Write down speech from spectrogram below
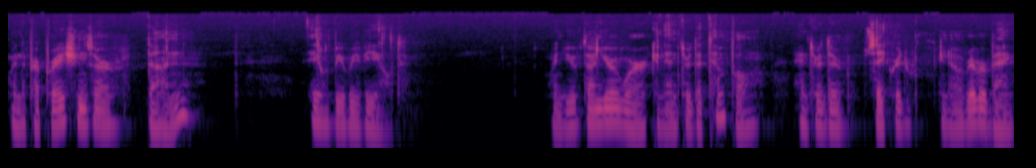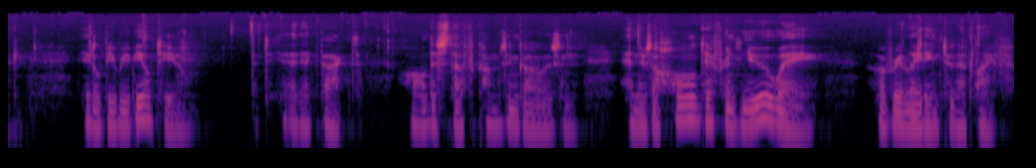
when the preparations are done, it will be revealed. When you've done your work and entered the temple, entered the sacred you know, riverbank, it'll be revealed to you that, in fact, all this stuff comes and goes, and, and there's a whole different new way of relating to that life.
